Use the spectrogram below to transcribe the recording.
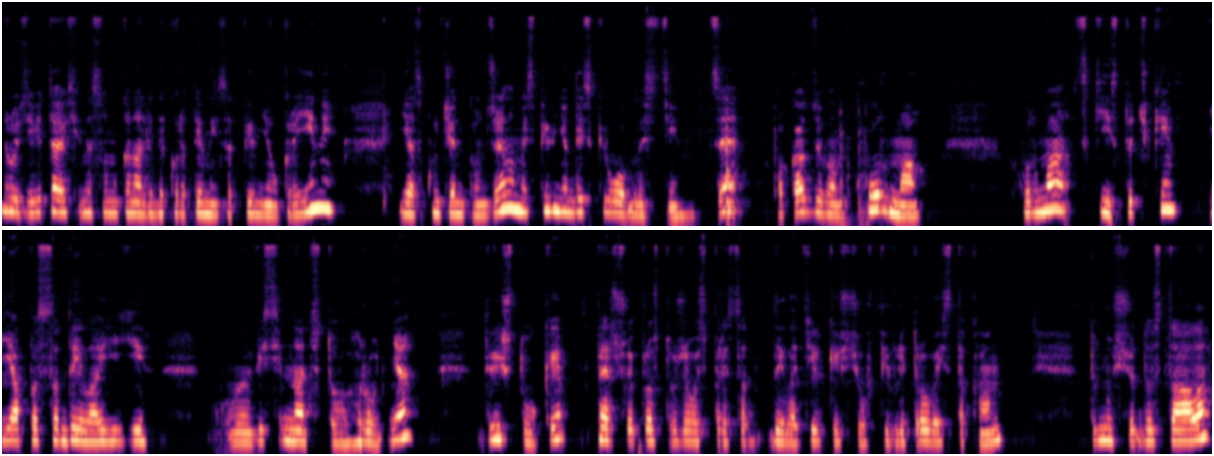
Друзі, вітаю всіх на своєму каналі Декоративний сад Півдня України. Я з Кунченко Анжелами з півдня Одеської області. Це показую вам хурма. Хурма з кісточки. Я посадила її е, 18 грудня. Дві штуки. Першу я просто вже ось пересадила тільки що в півлітровий стакан, тому що достала.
